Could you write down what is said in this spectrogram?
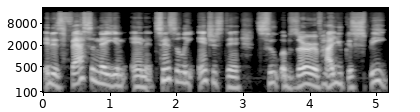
It is fascinating and intensely interesting to observe how you can speak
